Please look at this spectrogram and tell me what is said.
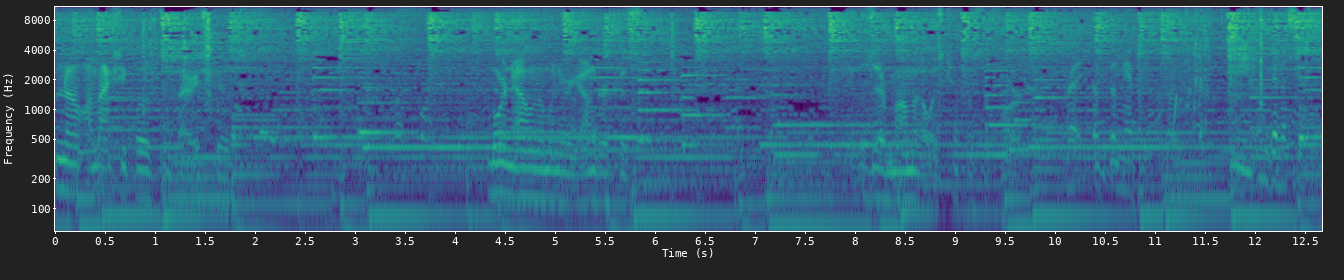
no, I'm actually close to Larry's good. More now than when we were younger because it was their mama always kept us apart. Right, to me a. I'm gonna sit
